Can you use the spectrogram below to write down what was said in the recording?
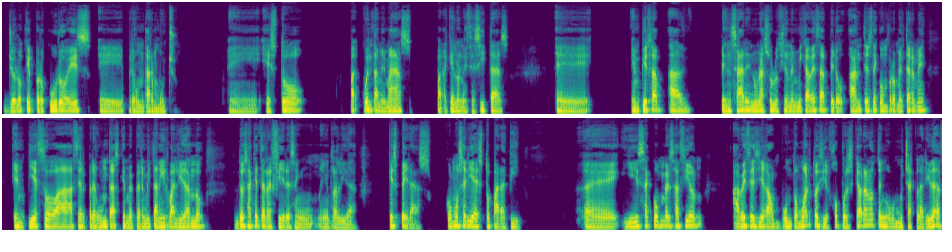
yo lo que procuro es eh, preguntar mucho. Eh, esto, cuéntame más, ¿para qué lo necesitas? Eh, empiezo a, pensar en una solución en mi cabeza, pero antes de comprometerme, empiezo a hacer preguntas que me permitan ir validando. Entonces, ¿a qué te refieres en, realidad? ¿Qué esperas? ¿Cómo sería esto para ti? Eh, y esa conversación a veces llega a un punto muerto y decir, jo, pues es que ahora no tengo mucha claridad.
